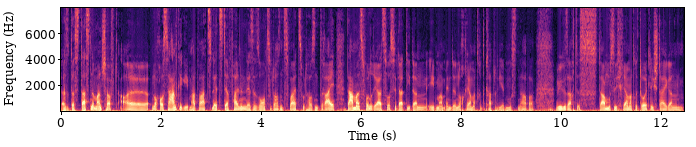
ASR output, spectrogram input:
also dass das eine Mannschaft äh, noch aus der Hand gegeben hat, war zuletzt der Fall in der Saison 2002, 2003, damals von Real Sociedad, die dann eben am Ende noch Real Madrid gratulieren mussten, aber wie gesagt, ist, da muss sich Real Madrid deutlich steigern.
